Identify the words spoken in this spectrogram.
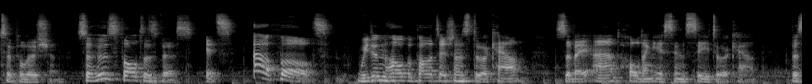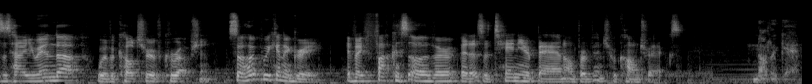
to pollution. So whose fault is this? It's our fault! We didn't hold the politicians to account, so they aren't holding SNC to account. This is how you end up with a culture of corruption. So I hope we can agree. If they fuck us over, it is a 10-year ban on provincial contracts. Not again.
